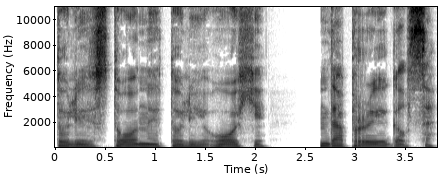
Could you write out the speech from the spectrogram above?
То ли стоны, то ли охи. Допрыгался.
